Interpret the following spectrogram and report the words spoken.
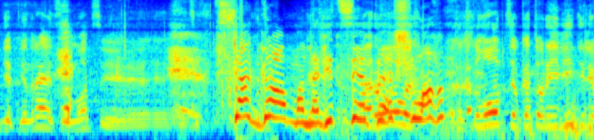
Нет, мне нравятся эмоции э, этих Вся гамма на лице прошла. хлопцев, которые видели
